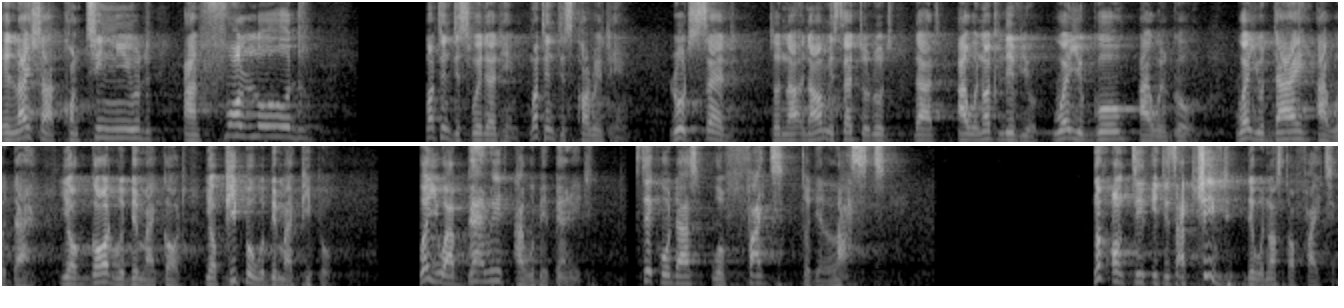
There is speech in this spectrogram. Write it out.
Elisha continued and followed. Nothing dissuaded him, nothing discouraged him. Ruth said to Naomi said to Ruth that I will not leave you. Where you go, I will go. Where you die, I will die. Your God will be my God. Your people will be my people. Where you are buried, I will be buried. Stakeholders will fight to the last. Not until it is achieved, they will not stop fighting.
